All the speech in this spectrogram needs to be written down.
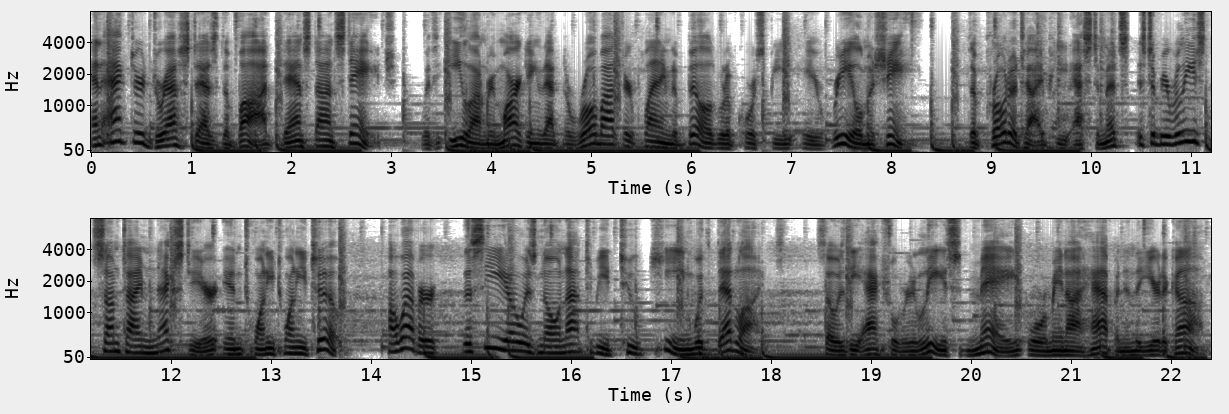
an actor dressed as the bot danced on stage, with Elon remarking that the robot they're planning to build would of course be a real machine. The prototype, he estimates, is to be released sometime next year in 2022. However, the CEO is known not to be too keen with deadlines, so the actual release may or may not happen in the year to come.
